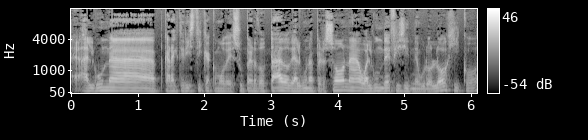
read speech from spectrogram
alguna característica como de superdotado de alguna persona o algún déficit neurológico.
